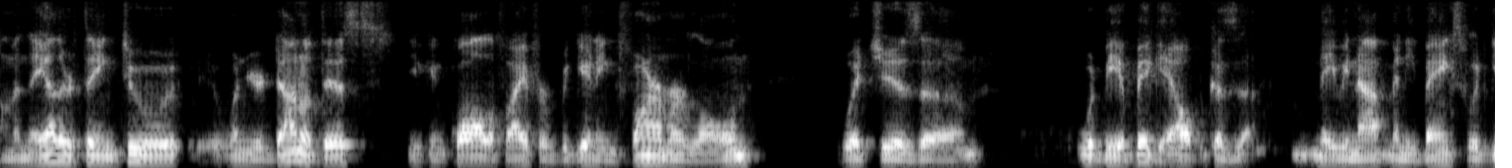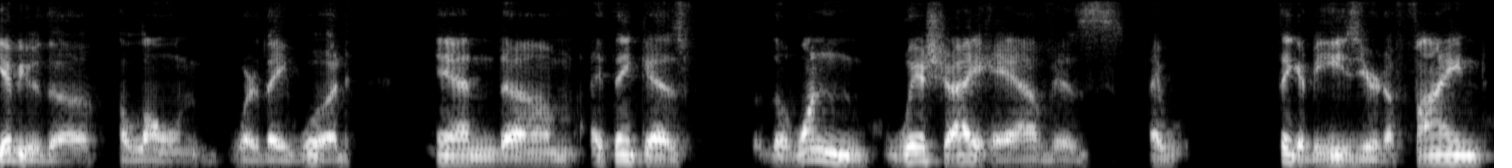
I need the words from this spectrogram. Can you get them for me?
Um, and the other thing too, when you're done with this, you can qualify for beginning farmer loan, which is um, would be a big help because maybe not many banks would give you the a loan where they would. And um, I think as the one wish I have is I think it'd be easier to find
